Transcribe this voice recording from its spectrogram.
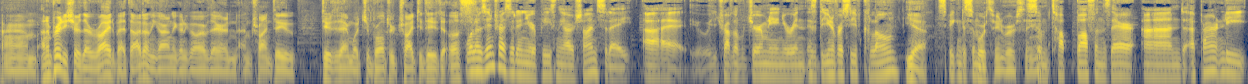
Um, and I'm pretty sure they're right about that. I don't think Ireland are going to go over there and, and try and do do to them what Gibraltar tried to do to us. Well, I was interested in your piece in the Irish Times today. Uh, you travelled over Germany and you're in, is it the University of Cologne? Yeah. Speaking to some, Sports University, yeah. some top boffins there. And apparently,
